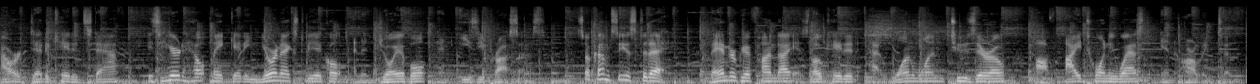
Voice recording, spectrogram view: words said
Our dedicated staff is here to help make getting your next vehicle an enjoyable and easy process. So come see us today. Vandergriff Hyundai is located at 1120 off I 20 West in Arlington.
